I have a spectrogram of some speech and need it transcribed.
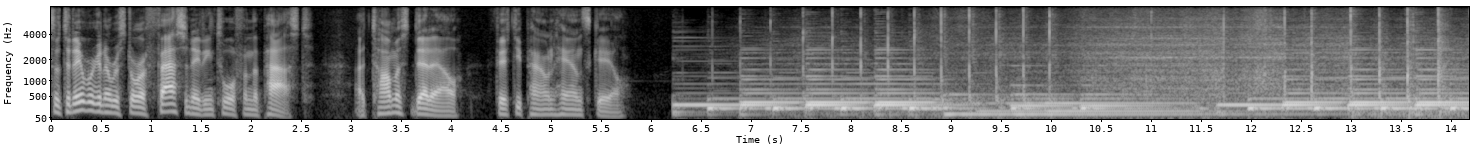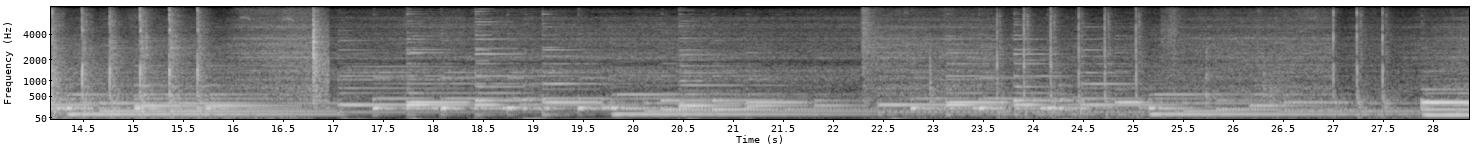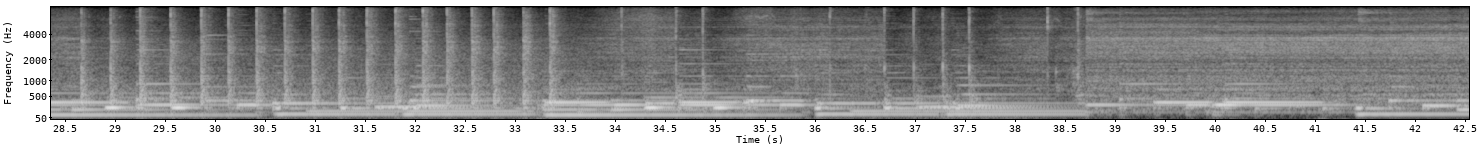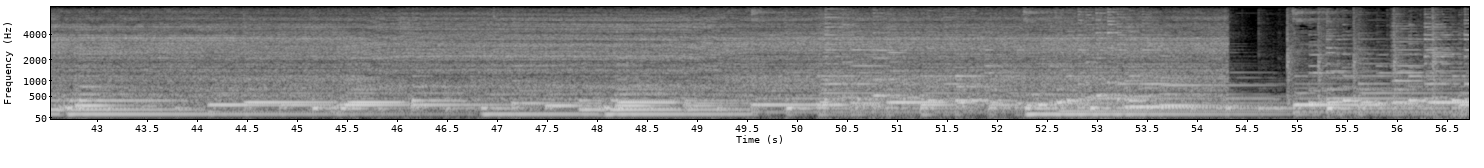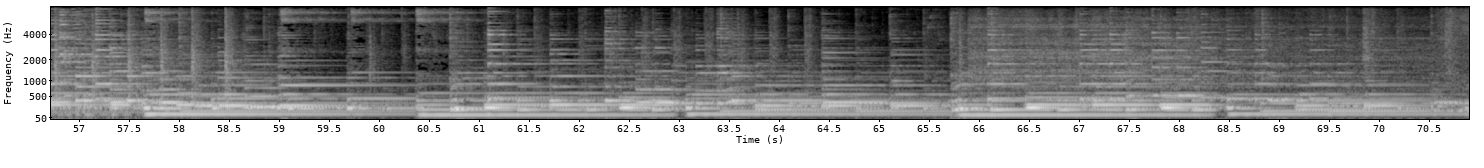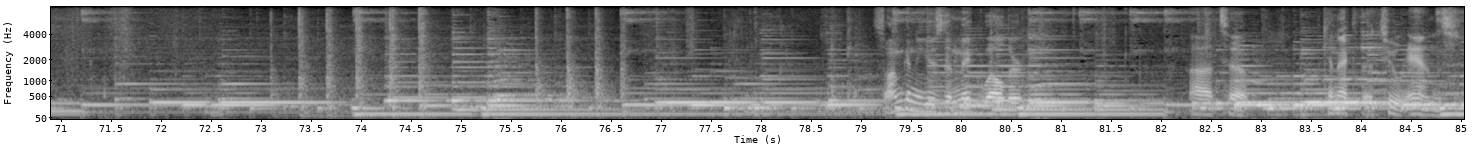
So today we're going to restore a fascinating tool from the past, a Thomas Dedow 50 pound hand scale. Use the MIG welder uh, to connect the two ends.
